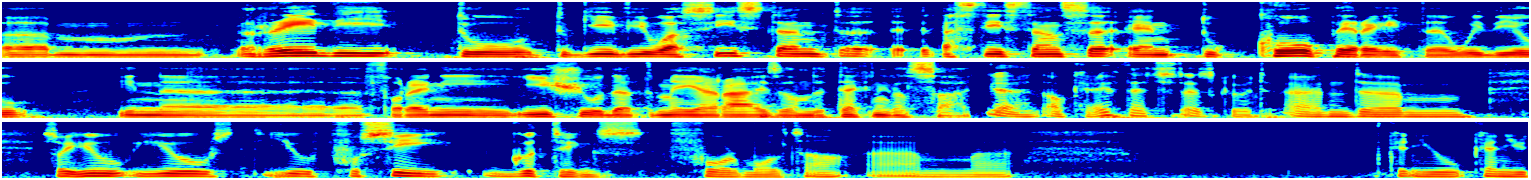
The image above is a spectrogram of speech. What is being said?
um, ready to, to give you assistant, uh, assistance and to cooperate with you in uh, for any issue that may arise on the technical side. Yeah, okay, that's that's good. And um, so you you you foresee good things for Malta. Um, uh, can you can you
